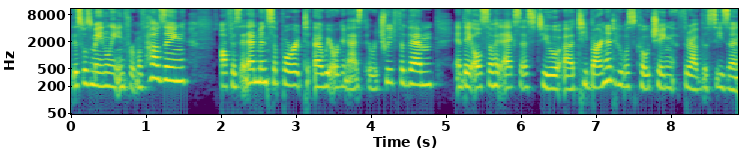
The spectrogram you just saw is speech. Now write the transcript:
this was mainly in form of housing, office and admin support. Uh, we organized a retreat for them, and they also had access to uh, Tee Barnett, who was coaching throughout the season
